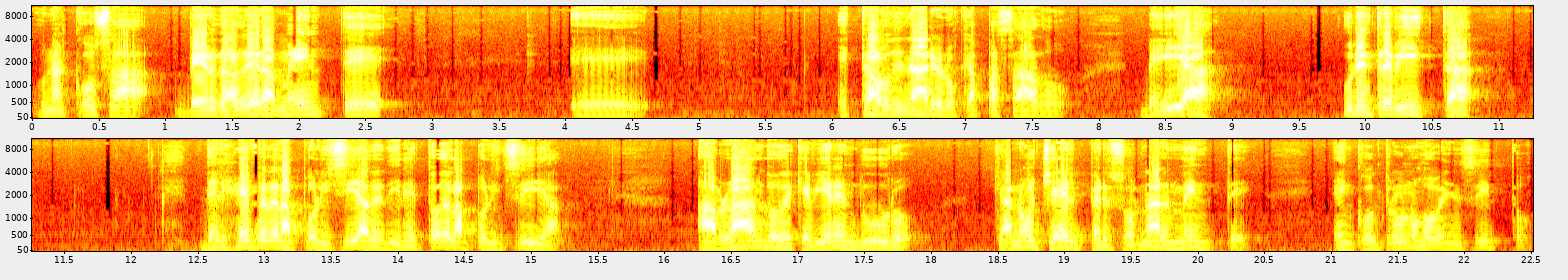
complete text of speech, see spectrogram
Una cosa verdaderamente eh, extraordinaria lo que ha pasado. Veía una entrevista del jefe de la policía, del director de la policía, hablando de que vienen duros, que anoche él personalmente encontró unos jovencitos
